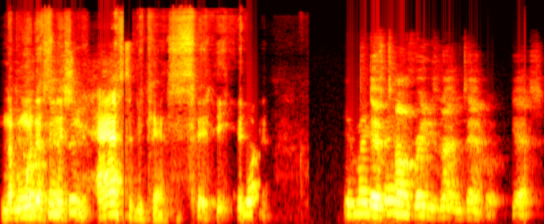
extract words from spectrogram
number You one go Kansas destination has to be Kansas City. It makes If sense. Tom Brady's not in Tampa, yes.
